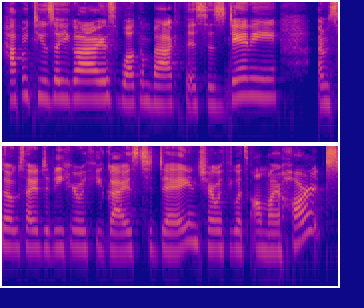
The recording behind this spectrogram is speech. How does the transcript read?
Happy Tuesday, you guys. Welcome back. This is Danny. I'm so excited to be here with you guys today and share with you what's on my heart.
